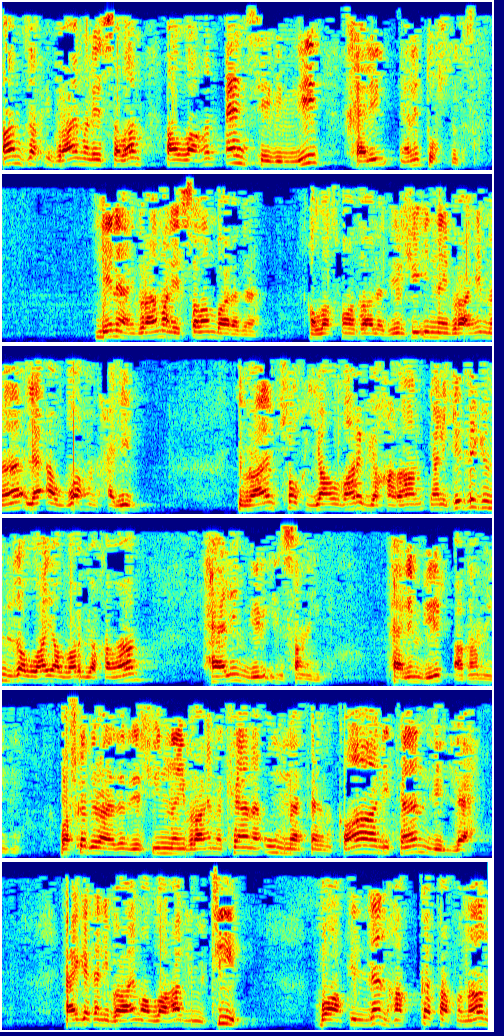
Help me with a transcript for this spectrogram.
Ancaq İbrahim aleyhissalam Allahın ən sevimli xəlil, yəni dostudur. Yenə İbrahim aleyhissalam barədə Allah subhanətə alə deyir ki, İnnə İbrahimə ləəvvahun həlim. İbrahim çox yalvarıb yaxaran, yəni gecə gündüz Allaha yalvarıb yaxaran həlim bir insan idi. Həlim bir adam idi. Başqa bir ayədə deyir ki, İnnə İbrahimə kənə ümmətən qanitən lilləh. Həqiqətən İbrahim Allaha müti, batildən haqqa tapınan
